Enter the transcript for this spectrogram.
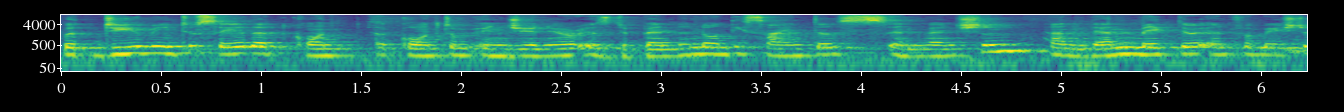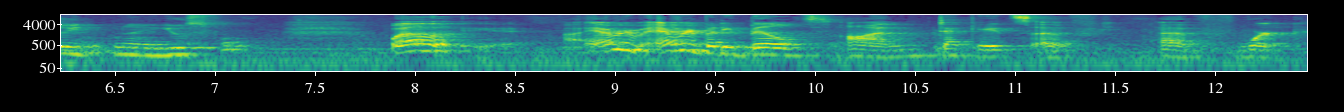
But do you mean to say that a quantum engineer is dependent on the scientist's invention and then make their information useful? Well, every, everybody builds on decades of of work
